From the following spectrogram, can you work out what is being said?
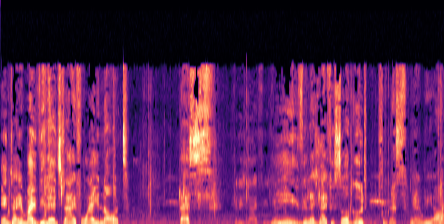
Enjoying my village life. Why not? That's Village life is. Village life is so good. So that's where we are.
